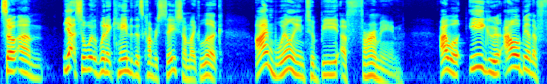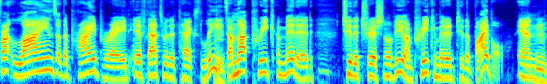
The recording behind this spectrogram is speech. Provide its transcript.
So, um, yeah. So w- when it came to this conversation, I'm like, look, I'm willing to be affirming I will eager I will be on the front lines of the pride parade if that's where the text leads. Mm. I'm not pre-committed mm. To the traditional view. I'm pre-committed to the Bible. And mm.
